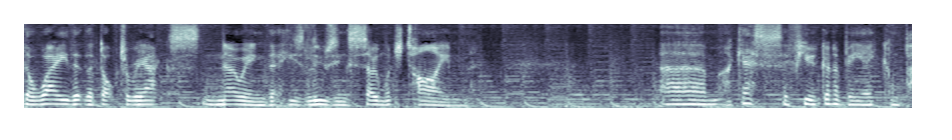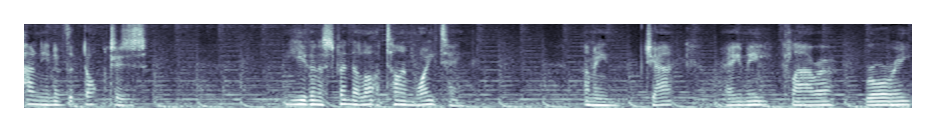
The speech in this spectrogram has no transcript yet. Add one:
the way that the doctor reacts, knowing that he's losing so much time. Um, I guess if you're going to be a companion of the doctor's, you're going to spend a lot of time waiting. I mean, Jack, Amy, Clara, Rory,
